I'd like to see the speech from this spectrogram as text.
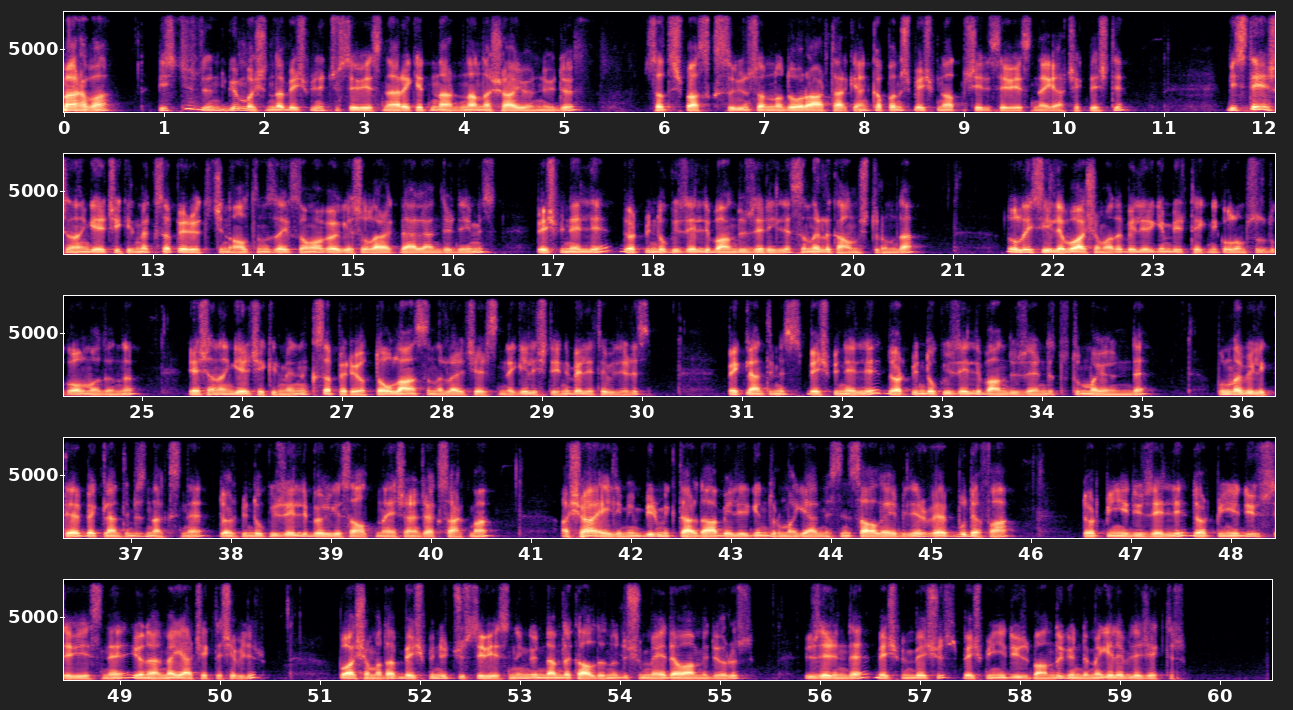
Merhaba. BIST 100 dün gün başında 5300 seviyesine hareketin ardından aşağı yönlüydü. Satış baskısı gün sonuna doğru artarken kapanış 5067 seviyesinde gerçekleşti. BIST'te yaşanan geri çekilme kısa periyot için altın zayıflama bölgesi olarak değerlendirdiğimiz 5050-4950 bandı üzeriyle sınırlı kalmış durumda. Dolayısıyla bu aşamada belirgin bir teknik olumsuzluk olmadığını, yaşanan geri çekilmenin kısa periyotta olağan sınırlar içerisinde geliştiğini belirtebiliriz. Beklentimiz 5050-4950 bandı üzerinde tutunma yönünde. Bununla birlikte beklentimizin aksine 4950 bölgesi altına yaşanacak sarkma, aşağı eğilimin bir miktar daha belirgin duruma gelmesini sağlayabilir ve bu defa 4750-4700 seviyesine yönelme gerçekleşebilir. Bu aşamada 5300 seviyesinin gündemde kaldığını düşünmeye devam ediyoruz. Üzerinde 5500-5700 bandı gündeme gelebilecektir.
